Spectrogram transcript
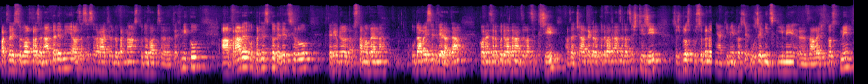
pak tady studoval v Praze na akademii, ale zase se vrátil do Brna studovat eh, techniku. A právě od brněnského devěcilu, který byl ustanoven, udávají se dvě data, konec roku 1923 a začátek roku 1924, což bylo způsobeno nějakými prostě úřednickými eh, záležitostmi,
